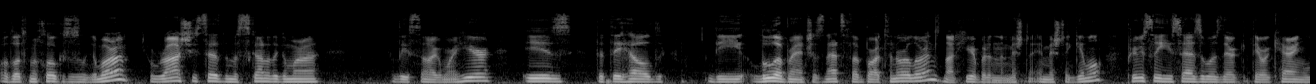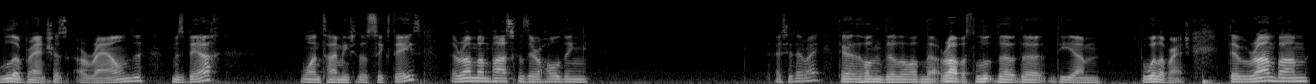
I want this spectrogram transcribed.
although it's machlokus is in the Gemara, Rashi says the maskan of the Gemara, at least in our Gemara here, is that they held the lulav branches, and that's the Bartanur learns, not here, but in the Mishnah in Mishnah Gimel. Previously, he says it was there they were carrying lulav branches around Mizbeach, one time each of those six days. The Rambam Paskins they're holding. Did I say that right? They're holding the the, the the the the um the willow branch. The Rambam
